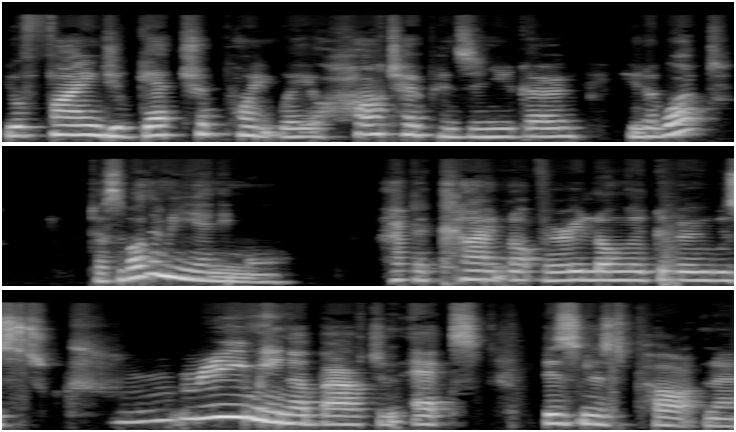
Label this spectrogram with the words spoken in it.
you'll find you get to a point where your heart opens and you go you know what doesn't bother me anymore I had a client not very long ago who was screaming about an ex business partner.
